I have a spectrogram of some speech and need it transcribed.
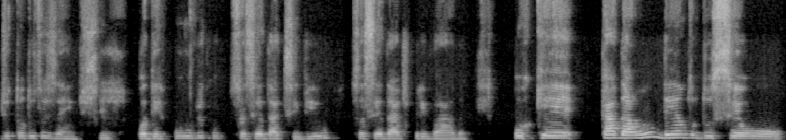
de todos os entes, Sim. poder público, sociedade civil, sociedade privada, porque cada um dentro do seu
